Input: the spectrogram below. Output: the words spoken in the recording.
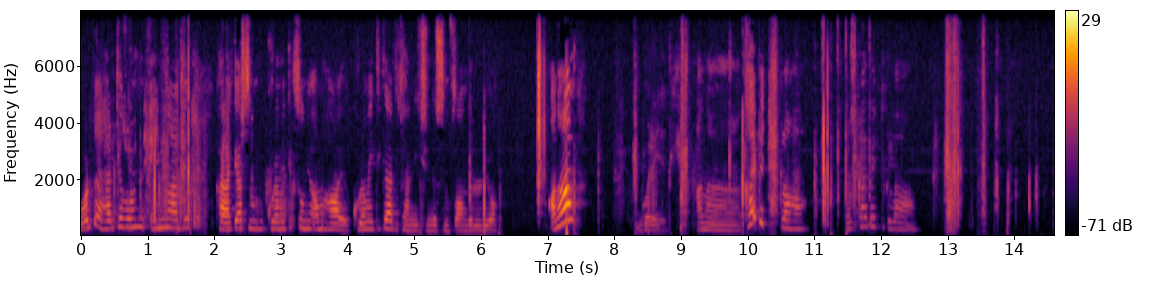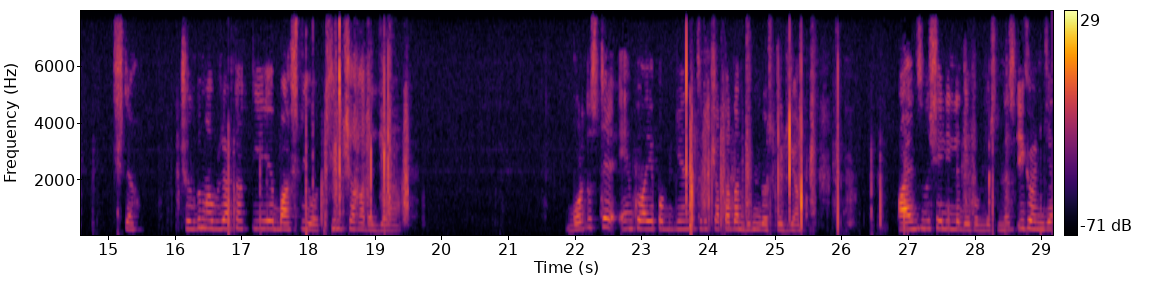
Bu arada herkes oyunun en nadir karakter sınıfı kromatik sanıyor ama hayır. Kromatikler de kendi içinde sınıflandırılıyor. Anam! Gol yedik. Ana! Kaybettik la. Nasıl kaybettik la? İşte. Çılgın abuzer taktiği başlıyor. Kilik şakada ya. Bu arada size en kolay yapabileceğiniz trick shotlardan birini göstereceğim. Aynısını ile de yapabilirsiniz. İlk önce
